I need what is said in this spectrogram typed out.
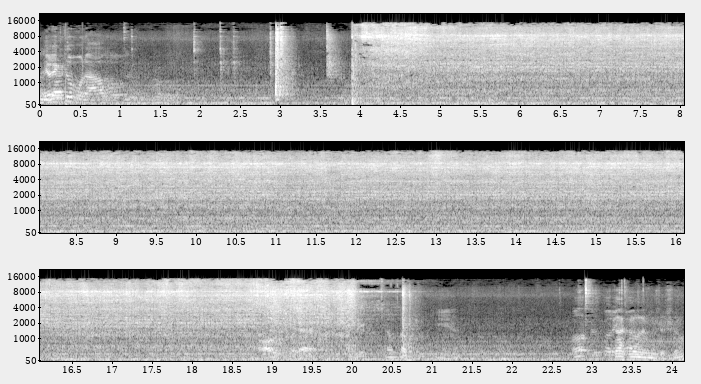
měli k tomu návod. Takhle nemůžeš, jo?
